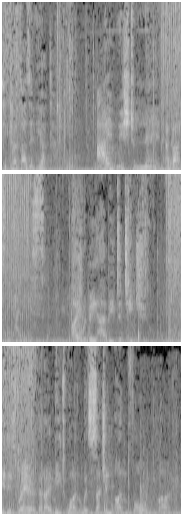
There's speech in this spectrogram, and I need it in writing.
Tekhartha Zenyatta, I wish to learn about the Iris. I would be happy to teach you. It is rare that I meet one with such an unformed mind.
